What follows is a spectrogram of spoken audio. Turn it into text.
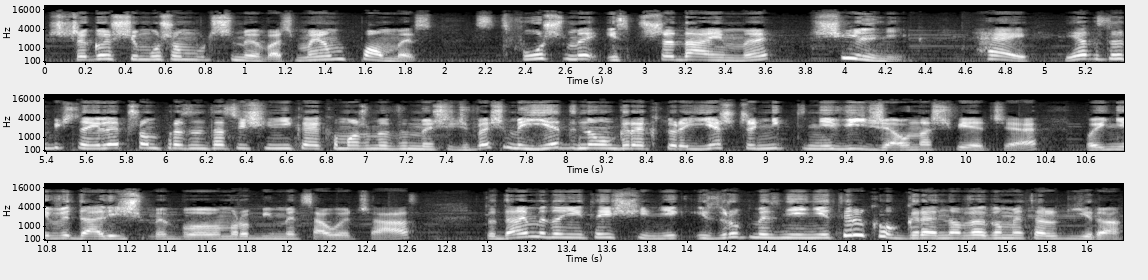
z czego się muszą utrzymywać. Mają pomysł. Stwórzmy i sprzedajmy silnik. Hej, jak zrobić najlepszą prezentację silnika, jaką możemy wymyślić? Weźmy jedną grę, której jeszcze nikt nie widział na świecie, bo jej nie wydaliśmy, bo robimy cały czas, dodajmy do niej ten silnik i zróbmy z niej nie tylko grę nowego Metal Geara,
